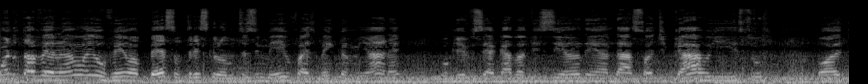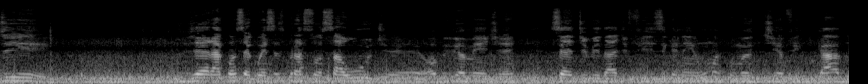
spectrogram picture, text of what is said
Quando tá verão eu venho a pé, são 3,5 km, faz bem caminhar, né? Porque você acaba viciando em andar só de carro e isso pode gerar consequências para sua saúde, é, obviamente, né? Sem atividade física nenhuma, como eu tinha ficado.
